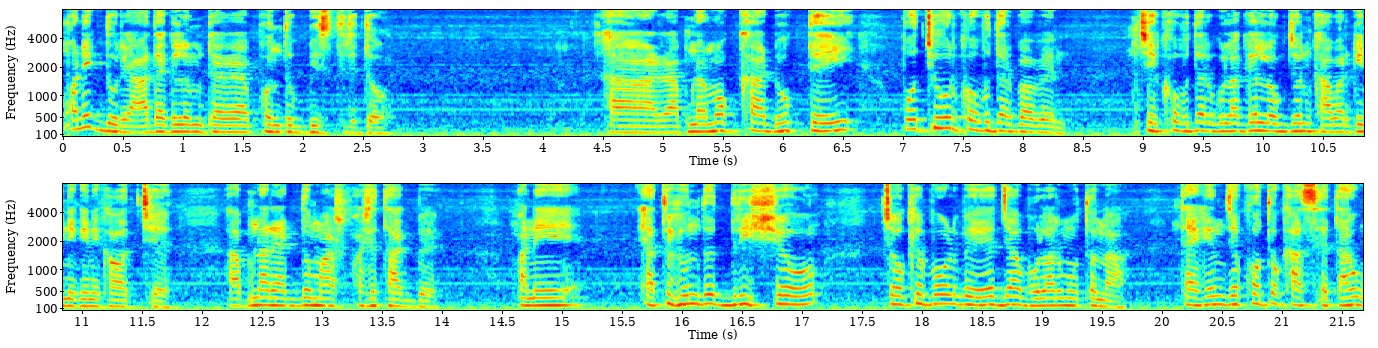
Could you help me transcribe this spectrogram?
অনেক দূরে, আধা কিলোমিটার পর্যন্ত বিস্তৃত। আর আপনার মক্কা ঢুকতেই প্রচুর কবুতর পাবেন। যে কবুতরগুলোকে লোকজন খাবার কিনে কিনে খাওয়াচ্ছে, আপনার একদম আশপাশে থাকবে। মানে এত সুন্দর দৃশ্য চোখে পড়বে যা ভোলার মতো না। দেখেন যে কত কাছে, তাও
